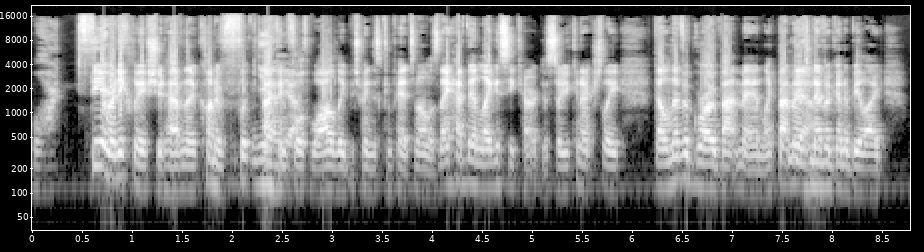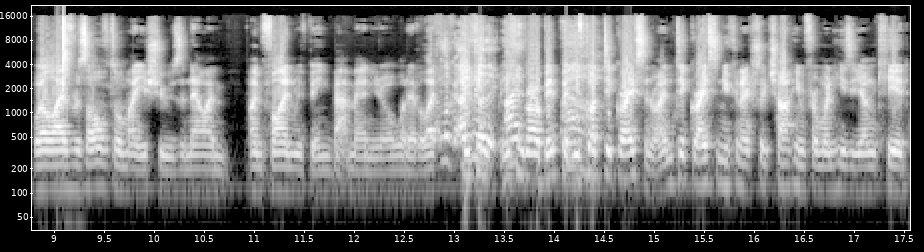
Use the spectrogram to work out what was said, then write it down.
Or theoretically, it should have, and they've kind of flipped Yeah, back and yeah. forth wildly between this compared to Marvel's. They have their legacy characters, so you can actually they'll never grow Batman. Like Batman's Yeah. never going to be like, well, I've resolved all my issues and now I'm I'm fine with being Batman, you know, or whatever. Like Look, he can really- he can I- grow a bit, but you've Ah. got Dick Grayson, right? And Dick Grayson, you can actually chart him from when he's a young kid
